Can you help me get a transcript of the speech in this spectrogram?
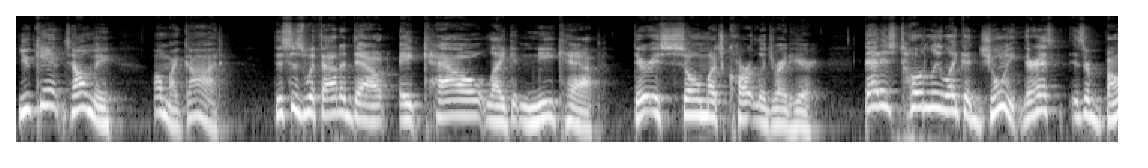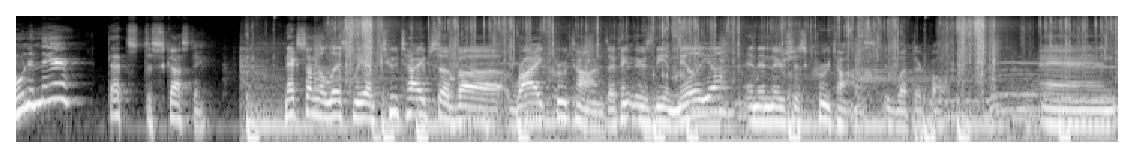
You can't tell me. Oh my god, this is without a doubt a cow like kneecap. There is so much cartilage right here. That is totally like a joint. There has is there bone in there? That's disgusting. Next on the list, we have two types of uh, rye croutons. I think there's the Emelya, and then there's just croutons, is what they're called. And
